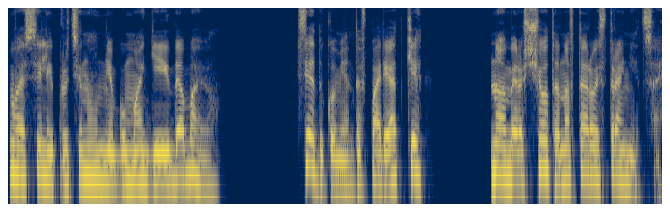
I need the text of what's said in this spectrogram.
Василий протянул мне бумаги и добавил. Все документы в порядке. Номер счета на второй странице.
